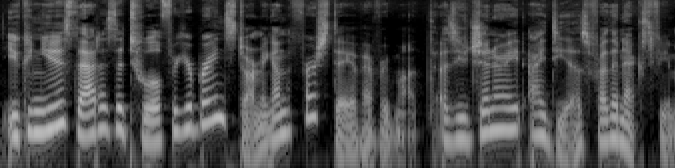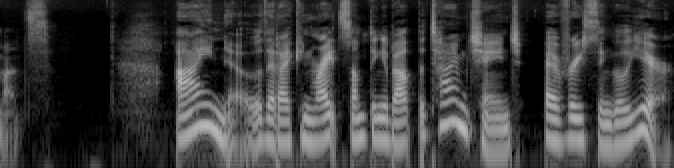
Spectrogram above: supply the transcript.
You can use that as a tool for your brainstorming on the first day of every month as you generate ideas for the next few months. I know that I can write something about the time change every single year,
